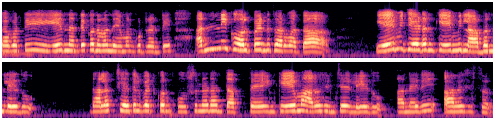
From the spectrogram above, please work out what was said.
కాబట్టి ఏంటంటే కొంతమంది ఏమనుకుంటారంటే అన్నీ కోల్పోయిన తర్వాత ఏమి చేయడానికి ఏమీ లాభం లేదు. తలకు చేతులు పెట్టుకొని కూర్చున్నాడని తప్పితే ఇంకేం ఆలోచించేది లేదు అనేది ఆలోచిస్తారు.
